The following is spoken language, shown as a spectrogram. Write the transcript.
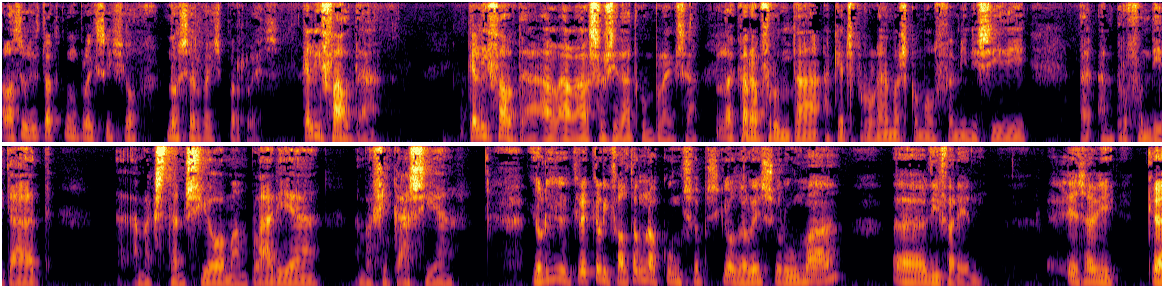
a la societat complexa això no serveix per res. Què li falta? Què li falta a, a la societat complexa la per afrontar aquests problemes com el feminicidi, en profunditat, amb extensió, amb amplària, amb eficàcia. Jo li, crec que li falta una concepció de l'ésser humà eh, diferent. És a dir, que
